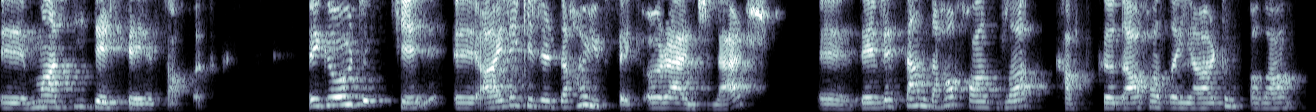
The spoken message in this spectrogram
e, maddi desteği hesapladık. Ve gördük ki aile geliri daha yüksek öğrenciler devletten daha fazla katkı, daha fazla yardım alan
